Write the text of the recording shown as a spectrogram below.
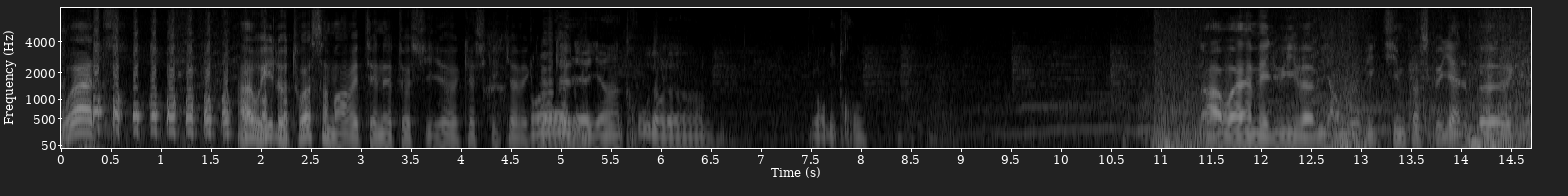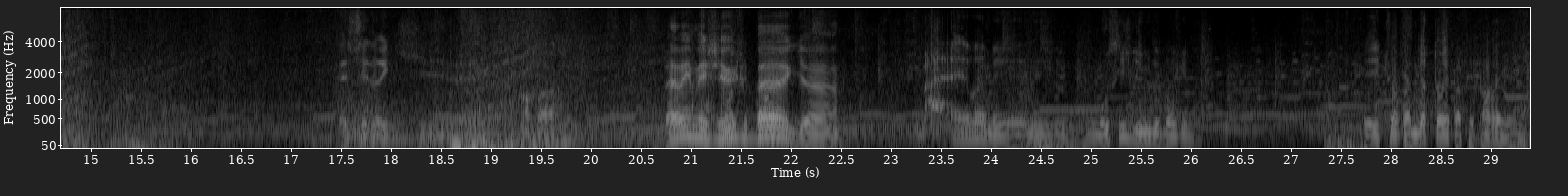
What? Ah oui, le toit, ça m'a arrêté net aussi. Euh, Qu'est-ce qu'il y a avec Ouais, le il y, y a un trou dans le. Genre de trou. Ah ouais, mais lui, il va venir me victime parce qu'il y a le bug. Et Cédric, il est... Ah bah. Bah oui, mais j'ai eu le bug. Bah ouais, mais. Moi aussi, je l'ai eu le bug. Et tu vas pas me dire que t'aurais pas fait pareil. Hein.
